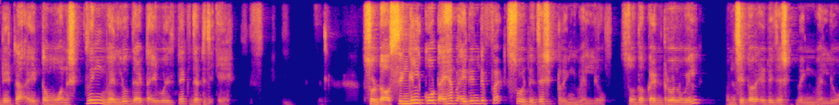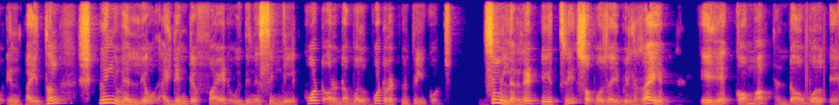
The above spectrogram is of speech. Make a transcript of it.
data item, one string value that I will take that is A. So the single quote I have identified, so it is a string value. So the control will consider it is a string value. In Python, string value identified within a single quote or a double quote or a triple quote. Similarly, T3, suppose I will write A, comma, double A.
